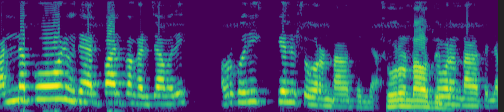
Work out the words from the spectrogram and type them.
വല്ലപ്പോഴും ഇത് അല്പാൽപ്പം കഴിച്ചാൽ മതി. അവർക്ക് ഒരിക്കലും ഷുഗർ ഉണ്ടാകത്തില്ല ഷുഗർ ഉണ്ടാകത്തില്ല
